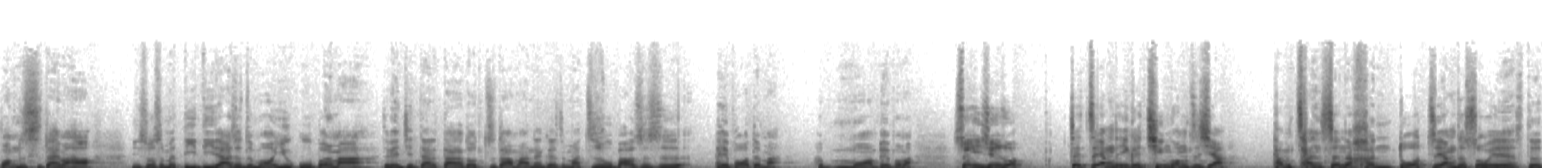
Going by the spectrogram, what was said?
网络时代嘛哈，你说什么滴滴的，是什么 Uber 嘛，这个很简单的，大家都知道嘛，那个什么支付宝是是 PayPal 的嘛，和模仿 PayPal 嘛，所以也就是说，在这样的一个情况之下。他们产生了很多这样的所谓的的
